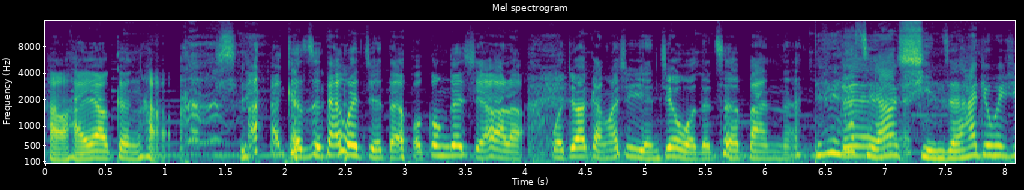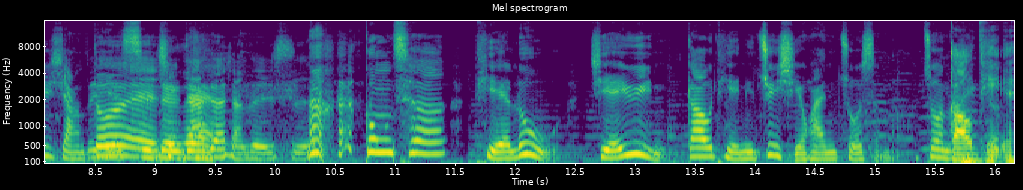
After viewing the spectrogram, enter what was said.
好还要更好。是，可是他会觉得我功课写好了，我就要赶快去研究我的车班了。对，他只要醒着，他就会去想这件事，对不对？他就要想这些事。那公车、铁路、捷运、高铁，你最喜欢做什么？坐哪？高铁。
